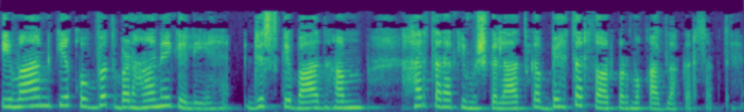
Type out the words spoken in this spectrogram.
ایمان کی قوت بڑھانے کے لیے ہے، جس کے بعد ہم ہر طرح کی مشکلات کا بہتر طور پر مقابلہ کر سکتے ہیں۔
